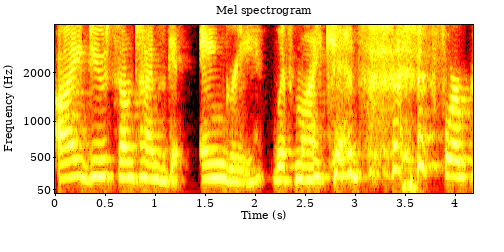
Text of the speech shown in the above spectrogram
I do sometimes get angry with my kids for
